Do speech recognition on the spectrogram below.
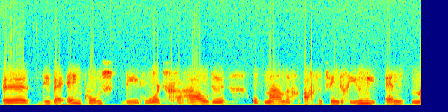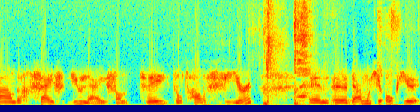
Eh, die bijeenkomst die wordt gehouden op maandag 28 juni en maandag 5 juli van 2 tot half 4. En daar moet je ook je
